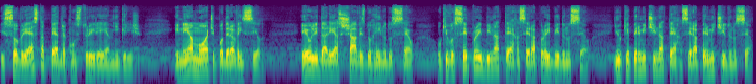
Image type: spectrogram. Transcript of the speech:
e sobre esta pedra construirei a minha igreja, e nem a morte poderá vencê-la. Eu lhe darei as chaves do reino do céu. O que você proibir na terra será proibido no céu e o que permitir na terra será permitido no céu.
